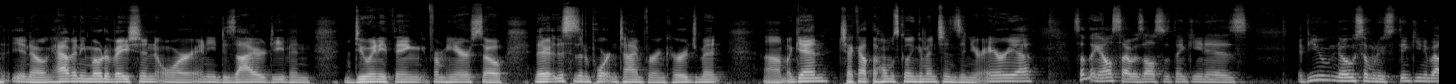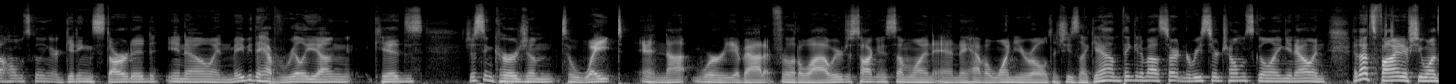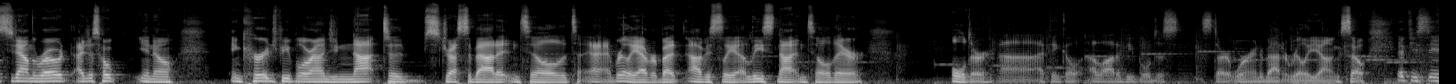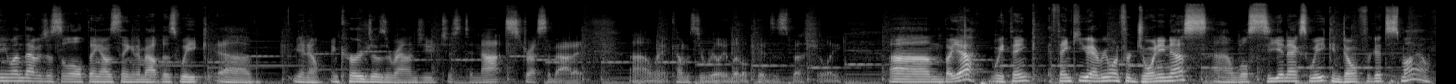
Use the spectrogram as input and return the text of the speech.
you know, have any motivation or any desire to even do anything from here. So there, this is an important time for encouragement. Um, again, check out the homeschooling conventions in your area. Something else I was also thinking is if you know someone who's thinking about homeschooling or getting started, you know, and maybe they have really young kids, just encourage them to wait and not worry about it for a little while. We were just talking to someone and they have a one year old and she's like, Yeah, I'm thinking about starting to research homeschooling, you know, and, and that's fine if she wants to down the road. I just hope, you know, encourage people around you not to stress about it until t- uh, really ever, but obviously at least not until they're older. Uh, I think a, a, lot of people just start worrying about it really young. So if you see anyone, that was just a little thing I was thinking about this week. Uh, you know, encourage those around you just to not stress about it uh, when it comes to really little kids, especially. Um, but yeah, we think thank you everyone for joining us. Uh, we'll see you next week, and don't forget to smile.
